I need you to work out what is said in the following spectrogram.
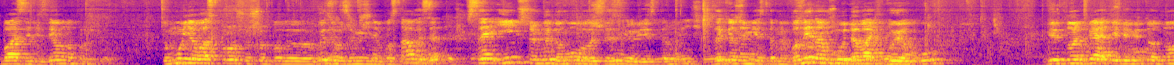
базі, везде воно пройшло. Тому я вас прошу, щоб е, ви з розумінням поставилися. Все інше ми домовилися з юристами, з економістами. Вони нам будуть давати вилку від 0,5 або від, 1,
